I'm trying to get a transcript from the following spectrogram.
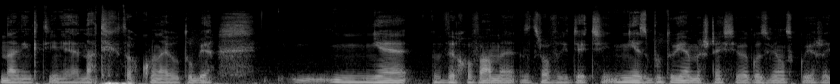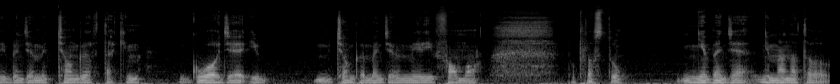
na LinkedInie, na TikToku, na YouTubie nie wychowamy zdrowych dzieci, nie zbudujemy szczęśliwego związku, jeżeli będziemy ciągle w takim głodzie i ciągle będziemy mieli FOMO. Po prostu nie będzie, nie ma na to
